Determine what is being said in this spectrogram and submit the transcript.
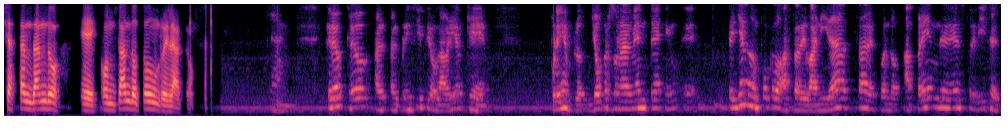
ya están dando, eh, contando todo un relato creo, creo al, principio, Gabriel, que por ejemplo, yo personalmente, eh, te llena un poco hasta de vanidad, ¿sabes? Cuando aprendes esto y dices,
